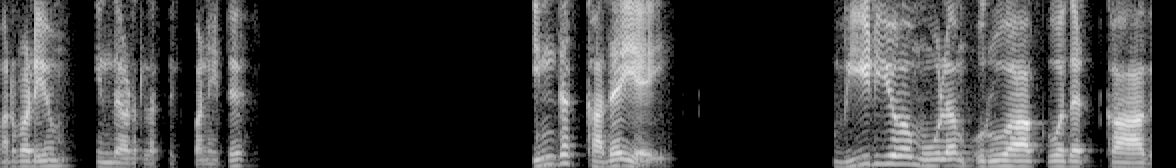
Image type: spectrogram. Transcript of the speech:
மறுபடியும் இந்த இடத்துல கிளிக் பண்ணிவிட்டு இந்த கதையை வீடியோ மூலம் உருவாக்குவதற்காக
